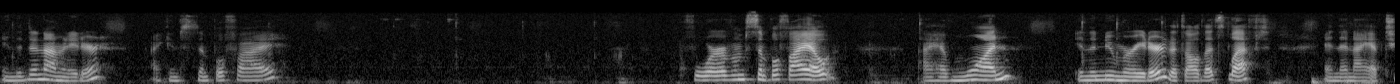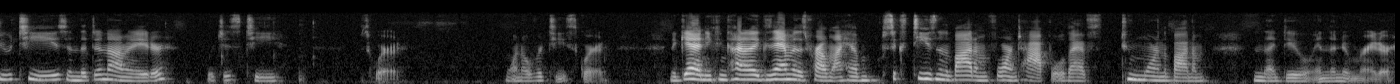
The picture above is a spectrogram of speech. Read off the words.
in the denominator. I can simplify. Four of them simplify out. I have 1 in the numerator, that's all that's left. And then I have 2 t's in the denominator, which is t squared. 1 over t squared. And again, you can kind of examine this problem. I have 6 t's in the bottom, 4 on top. Well, I have 2 more in the bottom than I do in the numerator.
